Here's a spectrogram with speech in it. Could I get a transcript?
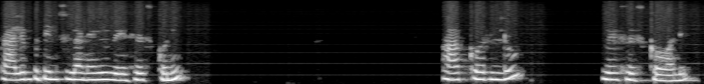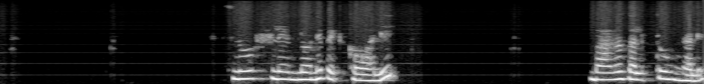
తాలింపు దినుసులు అనేవి వేసేసుకొని ఆకుకూరలు వేసేసుకోవాలి. స్లో ఫ్లేమ్లోనే పెట్టుకోవాలి. బాగా కలుపుతూ ఉండాలి.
